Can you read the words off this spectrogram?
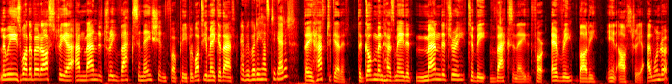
Louise, what about Austria and mandatory vaccination for people? What do you make of that? Everybody has to get it. They have to get it. The government has made it mandatory to be vaccinated for everybody in Austria. I wonder,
